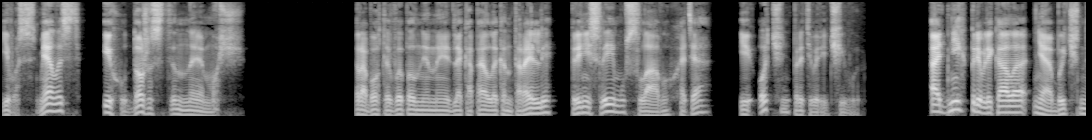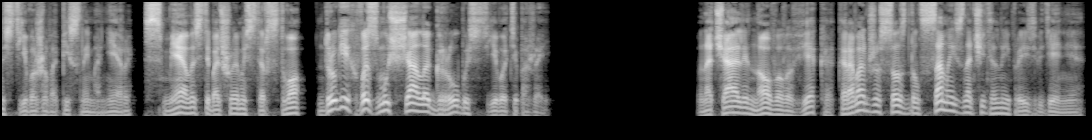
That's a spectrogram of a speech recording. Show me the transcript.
его смелость и художественная мощь. Работы, выполненные для капеллы Конторелли, принесли ему славу, хотя и очень противоречивую. Одних привлекала необычность его живописной манеры, смелость и большое мастерство, других возмущала грубость его типажей. В начале нового века Караваджо создал самые значительные произведения.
